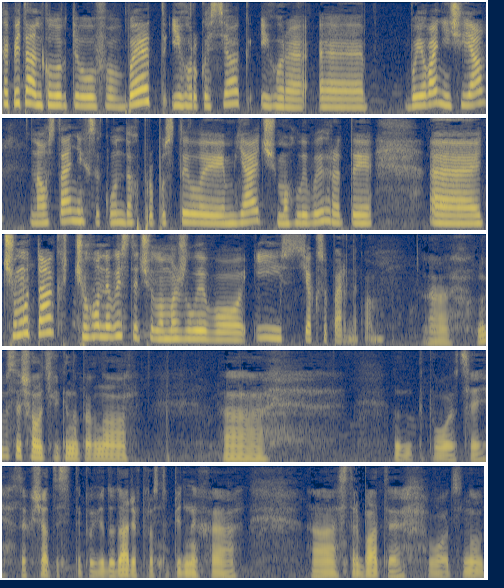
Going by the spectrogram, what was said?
Капітан колективу Фавбет Ігор Косяк. Ігоре, е, бойова нічия на останніх секундах пропустили м'яч, могли виграти. Е, чому так? Чого не вистачило, можливо, і як суперник вам? Е, Ну, вистачало тільки, напевно, е, типу, цей, захищатися типу, від ударів, просто під них е, стрибати. От. Ну,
